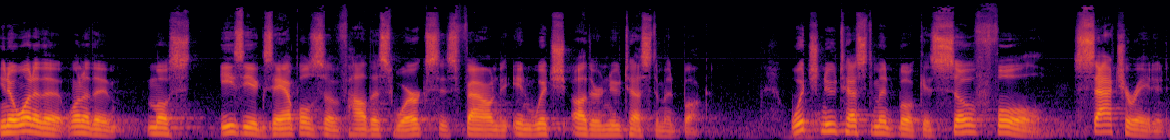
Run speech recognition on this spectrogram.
You know, one of the, one of the most easy examples of how this works is found in which other New Testament book? Which New Testament book is so full, saturated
